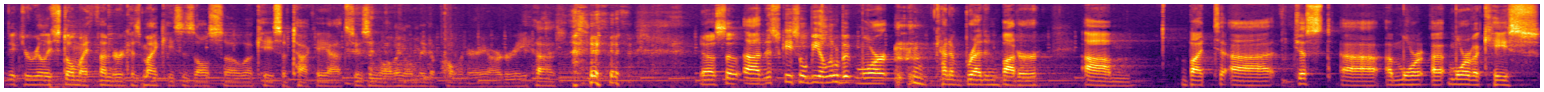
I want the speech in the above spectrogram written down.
Victor really stole my thunder because my case is also a case of Takayasu's involving only the pulmonary artery. No, so uh, this case will be a little bit more kind of bread and butter, but uh, just uh, a more uh, more of a case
